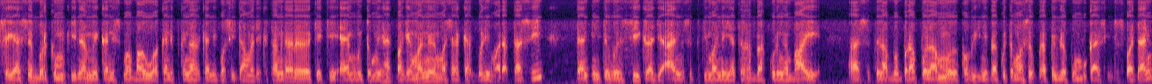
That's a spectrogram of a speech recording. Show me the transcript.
saya rasa berkemungkinan mekanisme baru akan diperkenalkan di bawah sidang Majlis Ketua Negara KKM untuk melihat bagaimana masyarakat boleh beradaptasi dan intervensi kerajaan seperti mana yang telah berlaku dengan baik. Uh, setelah beberapa lama COVID ini berlaku termasuk apabila pembukaan segitu sepadan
